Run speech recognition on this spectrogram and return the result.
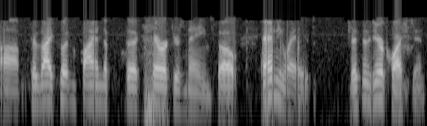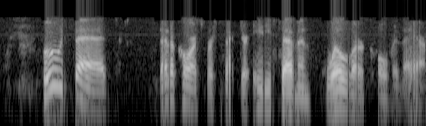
because I couldn't find the the character's name. So, anyways, this is your question: Who said that, of course, for Sector 87 will lurk over there?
